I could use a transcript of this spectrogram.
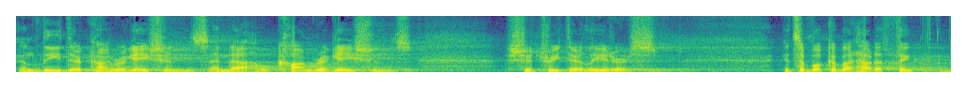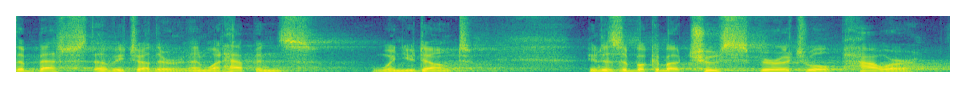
and lead their congregations and uh, how congregations should treat their leaders. It's a book about how to think the best of each other and what happens when you don't. It is a book about true spiritual power,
